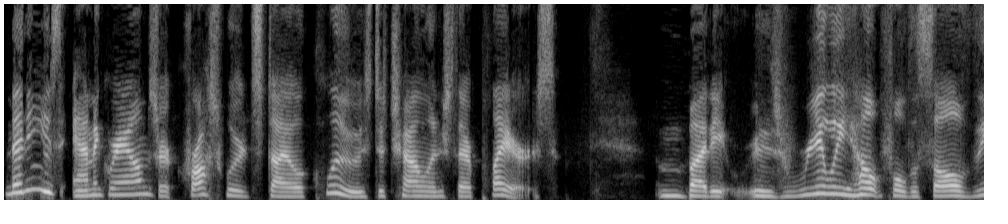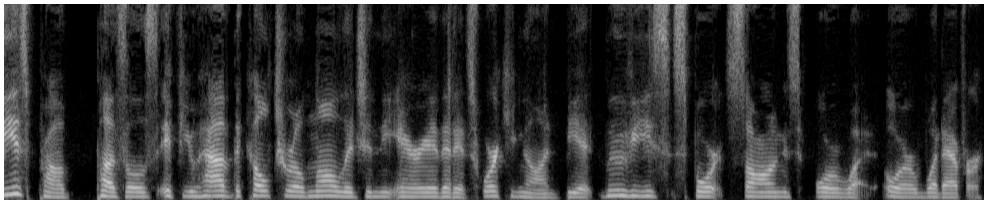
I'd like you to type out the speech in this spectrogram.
Many use anagrams or crossword style clues to challenge their players. Mm, but it is really helpful to solve these puzzles if you have the cultural knowledge in the area that it's working on, be it movies, sports, songs, or what or whatever.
